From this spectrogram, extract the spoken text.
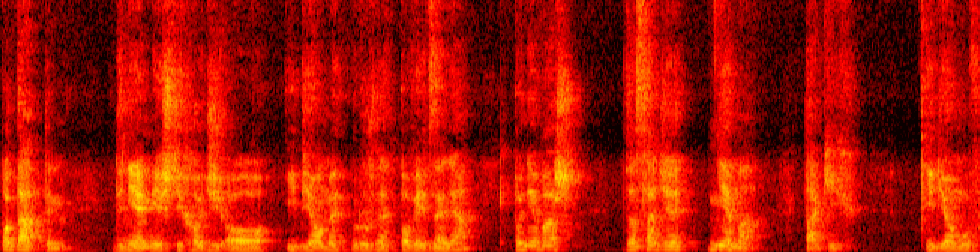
podatnym dniem, jeśli chodzi o idiomy, różne powiedzenia, ponieważ w zasadzie nie ma takich idiomów,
